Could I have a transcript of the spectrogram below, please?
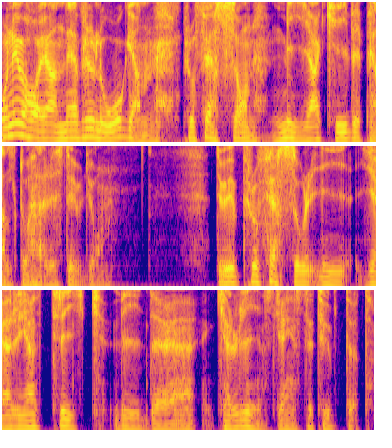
Och nu har jag neurologen, professorn Mia Kivipelto här i studion. Du är professor i geriatrik vid eh, Karolinska institutet.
